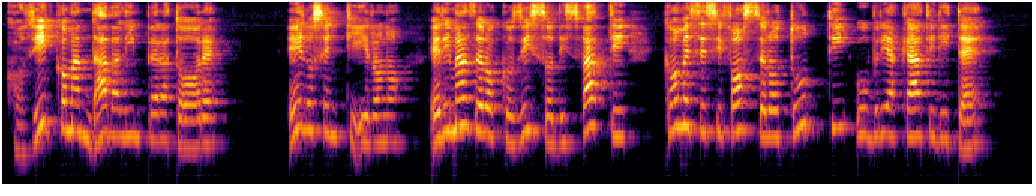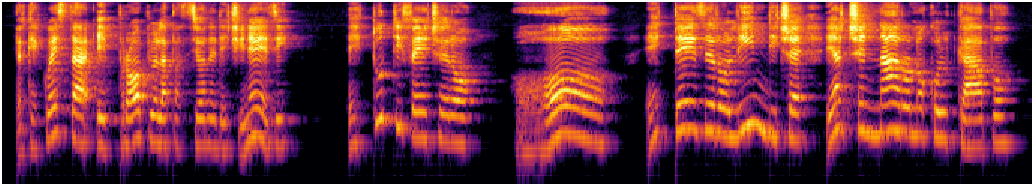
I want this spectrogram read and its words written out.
così comandava l'imperatore. E lo sentirono e rimasero così soddisfatti come se si fossero tutti ubriacati di tè, perché questa è proprio la passione dei cinesi. E tutti fecero Oh! e tesero l'indice e accennarono col capo.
